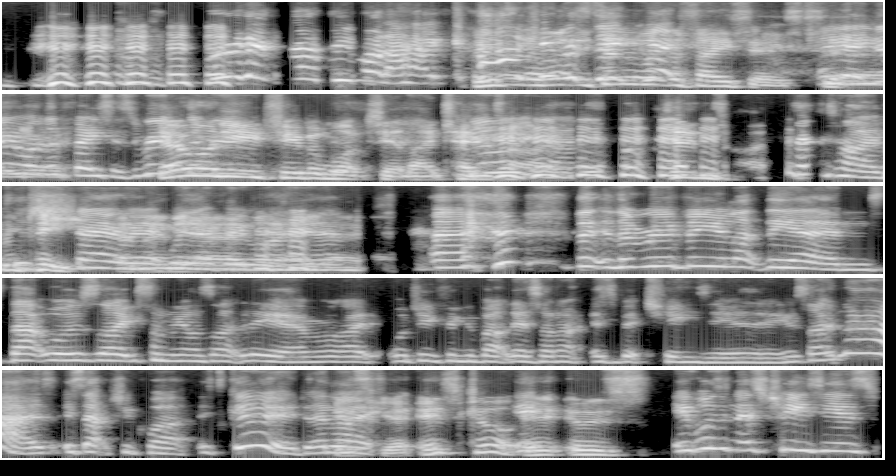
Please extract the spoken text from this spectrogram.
ruin it for everyone. I can't don't know keep what- a you don't know what the face is. Yeah, you know what the face is. Read Go on YouTube and watch it like ten times. Ten times. ten times. Just share it then, with yeah, everyone. yeah, yeah. yeah. Uh, the, the reveal at the end, that was like something I was like, Leah, I'm like, what do you think about this? I know it's a bit cheesy. And he was like, nah, it's, it's actually quite, it's good. And It's like, good. It's cool. it- It, it was. it wasn't as cheesy as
